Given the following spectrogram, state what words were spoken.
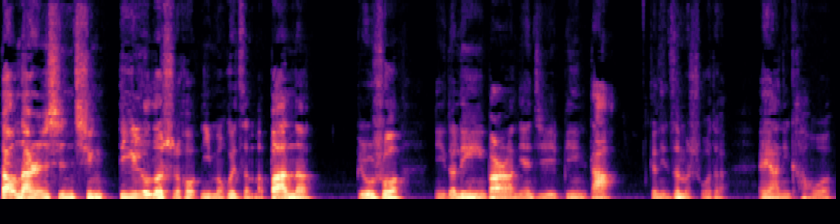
当男人心情低落的时候，你们会怎么办呢？比如说，你的另一半啊年纪比你大，跟你这么说的：“哎呀，你看我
